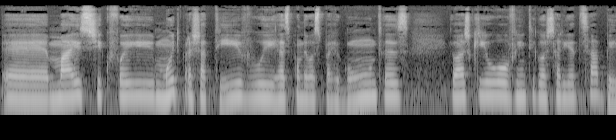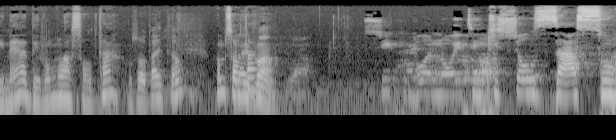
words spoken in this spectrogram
É, mas Chico foi muito prestativo e respondeu as perguntas. Eu acho que o ouvinte gostaria de saber, né, Ade? Vamos lá soltar? Vamos soltar então? Vamos soltar? Vai, Ivan. Chico, boa noite. Que showzaço.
